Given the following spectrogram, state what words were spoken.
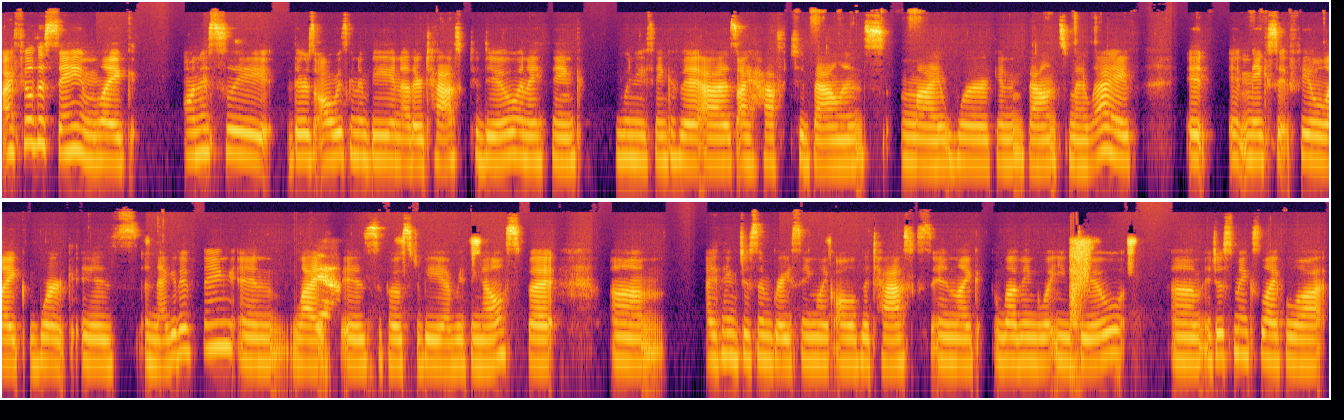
I feel the same. Like, honestly, there's always going to be another task to do. And I think when you think of it as I have to balance my work and balance my life, it it makes it feel like work is a negative thing and life yeah. is supposed to be everything else. But um, I think just embracing like all of the tasks and like loving what you do, um, it just makes life a lot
